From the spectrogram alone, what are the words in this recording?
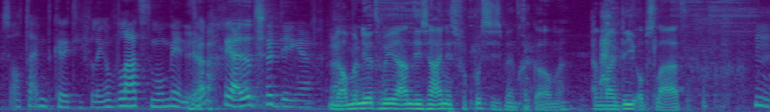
is altijd met creatieveling. Op het laatste moment, Ja. toch? Ja, dat soort dingen. Ik ben wel benieuwd hoe je aan designers voor poesies bent gekomen. En waar die op slaat. Hmm.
